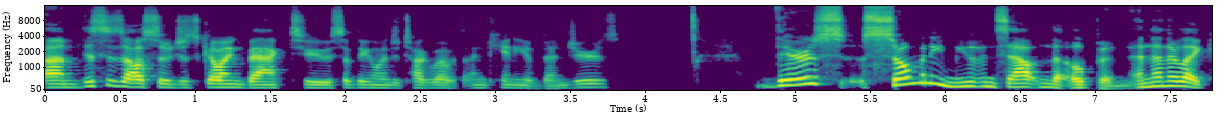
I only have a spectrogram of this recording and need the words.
um, this is also just going back to something I wanted to talk about with Uncanny Avengers. there's so many mutants out in the open, and then they're like,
